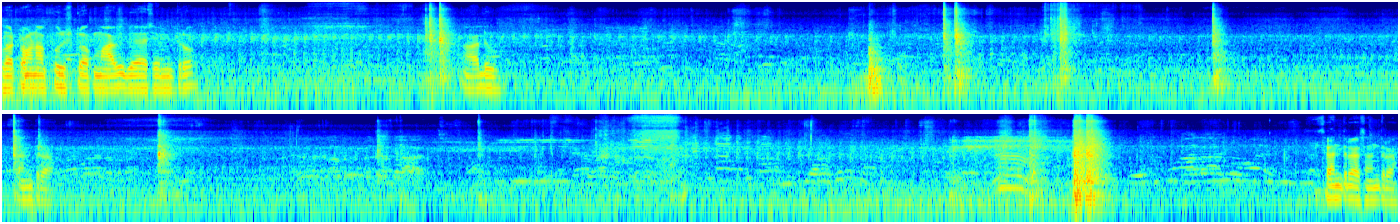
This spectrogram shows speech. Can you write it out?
વટોણા ફૂલ સ્ટોકમાં આવી ગયા છે મિત્રો. આદુ સંતરા સંતરા સંતરા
